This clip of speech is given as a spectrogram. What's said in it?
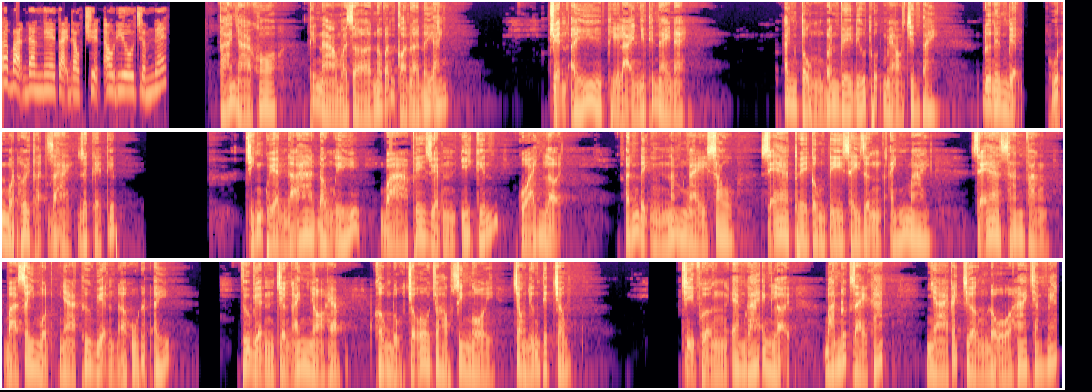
Các bạn đang nghe tại đọc truyện audio.net. phá nhà kho, thế nào mà giờ nó vẫn còn ở đây anh? Chuyện ấy thì lại như thế này này. Anh Tùng vân vê điếu thuốc mèo trên tay, đưa lên miệng, hút một hơi thật dài rồi kể tiếp. Chính quyền đã đồng ý và phê duyệt ý kiến của anh lợi. Ấn định 5 ngày sau sẽ thuê công ty xây dựng ánh mai sẽ san phẳng và xây một nhà thư viện ở khu đất ấy. Thư viện trường anh nhỏ hẹp, không đủ chỗ cho học sinh ngồi trong những tiết trống chị Phượng, em gái anh Lợi, bán nước giải khát, nhà cách trường độ 200 mét.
